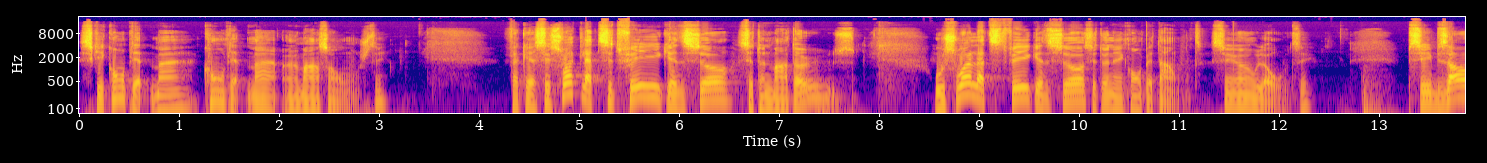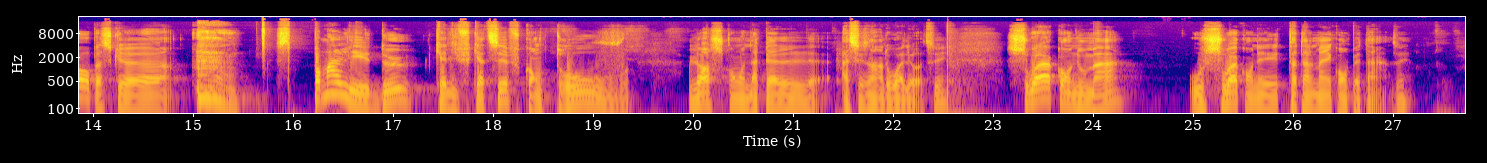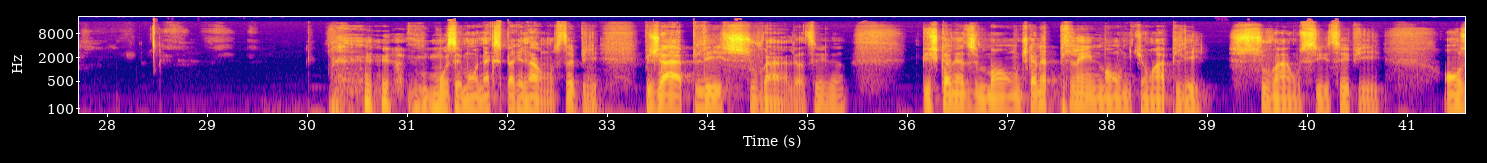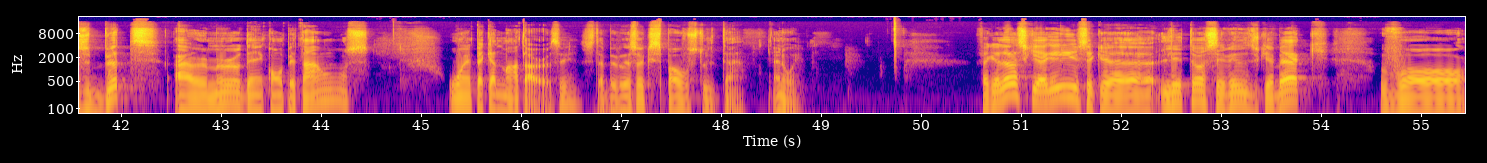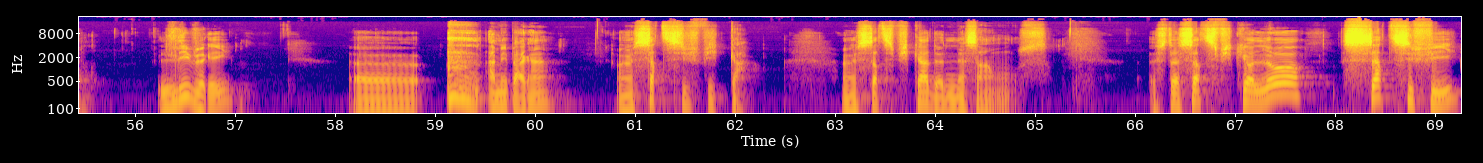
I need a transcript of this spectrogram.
ce qui est complètement, complètement un mensonge. Tu Fait que c'est soit que la petite fille qui a dit ça, c'est une menteuse, Ou soit la petite fille qui a dit ça, c'est une incompétente. C'est un ou l'autre, c'est bizarre parce que c'est pas mal les deux qualificatifs qu'on trouve lorsqu'on appelle à ces endroits-là. Soit qu'on nous ment, ou soit qu'on est totalement incompétent. Moi, c'est mon expérience. Puis, j'ai appelé souvent, là. Puis je connais du monde, je connais plein de monde qui ont appelé souvent aussi. Puis on se bute à un mur d'incompétence ou un paquet de menteurs. C'est à peu près ça qui se passe tout le temps. Anyway. Fait que là, ce qui arrive, c'est que l'État civil du Québec va livrer euh, à mes parents un certificat, un certificat de naissance. Ce certificat-là certifie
